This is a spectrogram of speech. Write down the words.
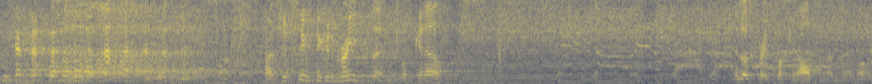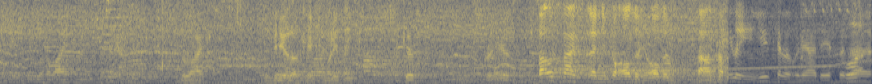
That's just see we could reach then. Fucking hell. It looks pretty fucking awesome, doesn't it? The light. The video location, what do you think? It's good. It's pretty good. That looks nice, but then you've got all the all the You, you came up with the idea for Well,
